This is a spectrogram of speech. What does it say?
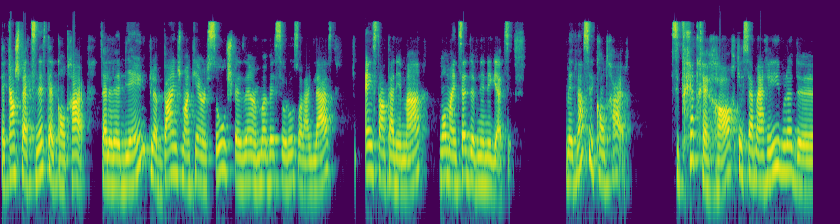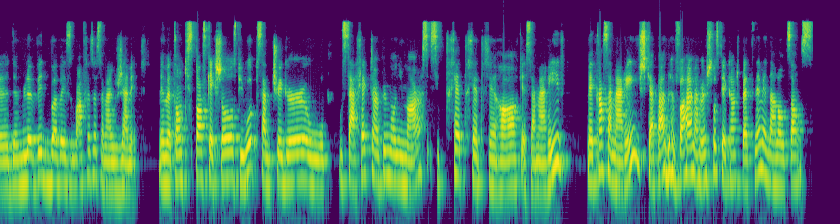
Fait quand je patinais, c'était le contraire. Ça allait bien, puis là, bang, je manquais un saut, je faisais un mauvais solo sur la glace, instantanément, mon mindset devenait négatif. Maintenant, c'est le contraire. C'est très, très rare que ça m'arrive de, de, me lever de mauvaise humeur. En fait, ça, ça m'arrive jamais. Mais mettons qu'il se passe quelque chose, puis oups, ça me trigger ou, ou ça affecte un peu mon humeur. C'est très, très, très rare que ça m'arrive. Mais quand ça m'arrive, je suis capable de faire la même chose que quand je patinais, mais dans l'autre sens.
